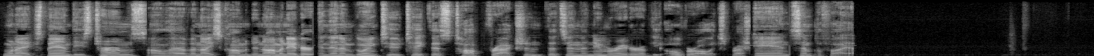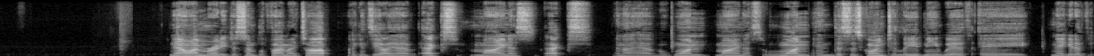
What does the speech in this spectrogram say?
When I expand these terms, I'll have a nice common denominator, and then I'm going to take this top fraction that's in the numerator of the overall expression and simplify it. Now I'm ready to simplify my top. I can see I have x minus x, and I have 1 minus 1, and this is going to leave me with a negative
